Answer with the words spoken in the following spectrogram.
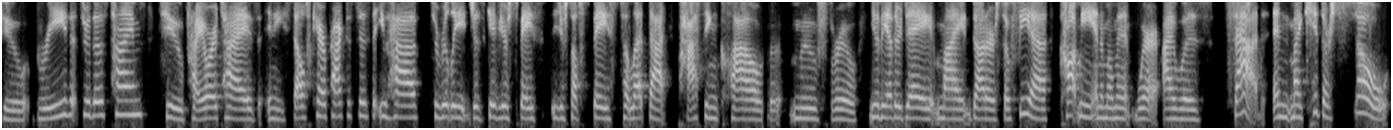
to breathe through those times, to prioritize any self-care practices that you have, to really just give your space yourself space to let that passing cloud move through. You know, the other day my daughter Sophia caught me in a moment where I was sad and my kids are so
